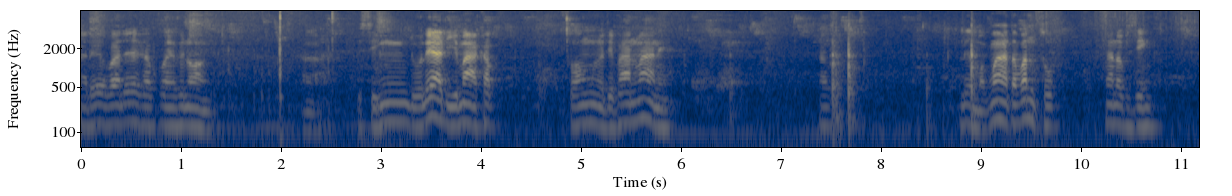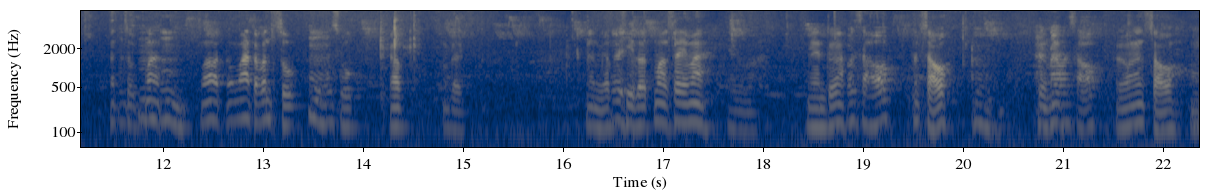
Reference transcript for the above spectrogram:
าเด้อมาเด้อครับพ่อแม่พี่น้องอ่าพี่สิงห์ดูแลดีมากครับสองมือที่ผ่านมานี่ครับเรื่องออกมาตะวันศุกร์งานเราพี่สิงห์วันศุกร์มาอืมมามาตะวันศุกร์อืมสุกครับโอเค นั่นครับเฮ้ยขี่รถมอเตอร์ไซค์มาเห็นปะแมนตัววันเสาร์วันเสาร์ อืมอ่านมาวันเสาร์หรือว่าวันเสาร์อ๋อ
